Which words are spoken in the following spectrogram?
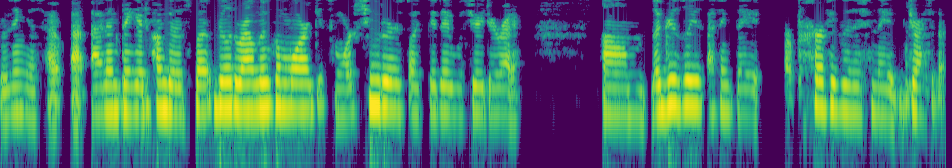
Porzingis. I, I, I didn't think it'd come to this, but build around Luka more, get some more shooters like they did with JJ Redick. Um, the Grizzlies, I think they are perfect position. They drafted a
